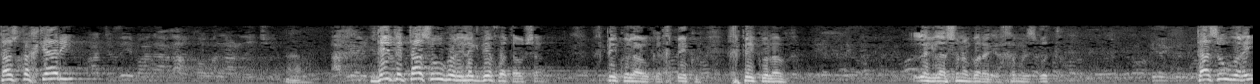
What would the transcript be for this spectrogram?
تاسو تخکاری عاجزي باندې هغه ولاړل چې دې ته تاسو ګورئ لګ دې خو تاسو خپې کولاو که خپې کو خپې کولاو لګ لاسونه برګه خمس بوت تاسو ګورئ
